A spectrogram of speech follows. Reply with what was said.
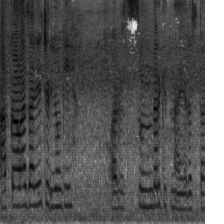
आपको आवाज़ आ रही है चिड़ियों की? और सुंदर कितना है ये रास्ता।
